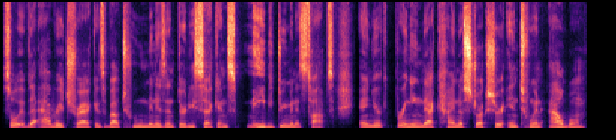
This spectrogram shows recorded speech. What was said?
So if the average track is about two minutes and 30 seconds, maybe three minutes tops, and you're bringing that kind of structure into an album,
